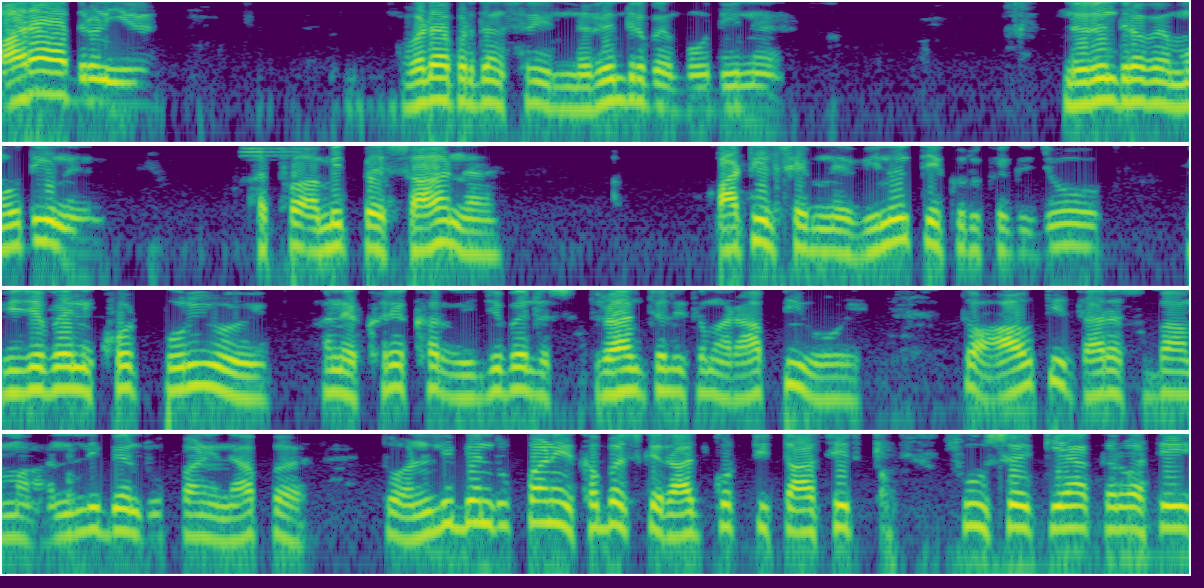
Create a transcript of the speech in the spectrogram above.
મારા આદરણીય વડાપ્રધાન શ્રી નરેન્દ્રભાઈ મોદીને નરેન્દ્રભાઈ મોદીને અથવા અમિતભાઈ શાહને પાટીલ સાહેબને વિનંતી કરું કે જો વિજયભાઈની ખોટ પૂરી હોય અને ખરેખર વિજયભાઈને શ્રદ્ધાંજલિ તમારે આપવી હોય, તો આવતી ધારાસભામાં અનલીબેન રૂપાણીને આપે. તો અનલીબેન રૂપાણીએ ખબર છે કે રાજકોટની તાસીર શું છે, ક્યાં કરવાથી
